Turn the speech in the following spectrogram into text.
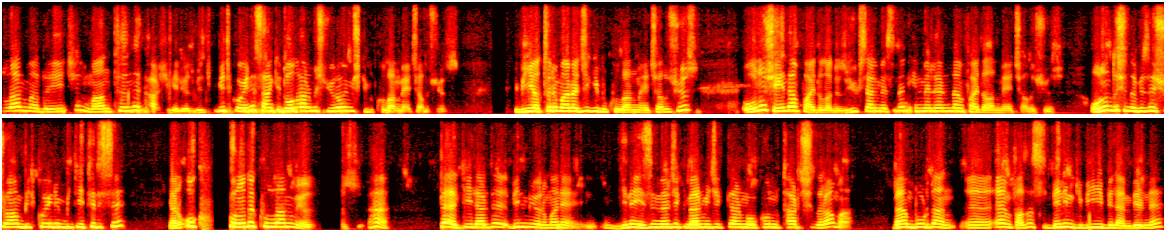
kullanmadığı için mantığına karşı geliyoruz. Biz Bitcoin'i sanki dolarmış, euroymuş gibi kullanmaya çalışıyoruz. Bir yatırım aracı gibi kullanmaya çalışıyoruz. Onun şeyinden faydalanıyoruz. Yükselmesinden, inmelerinden faydalanmaya çalışıyoruz. Onun dışında bize şu an Bitcoin'in bir getirisi yani o konuda kullanmıyoruz. Ha, belki ileride bilmiyorum hani yine izin verecek vermeyecekler mi o konu tartışılır ama ben buradan e, en fazla benim gibi iyi bilen birine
